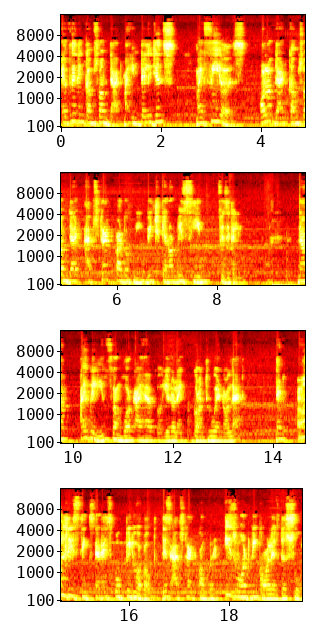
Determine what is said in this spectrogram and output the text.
everything comes from that. My intelligence, my fears, all of that comes from that abstract part of me which cannot be seen physically. Now, I believe from what I have, uh, you know, like gone through and all that, that all these things that I spoke to you about, this abstract component, is what we call as the soul,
